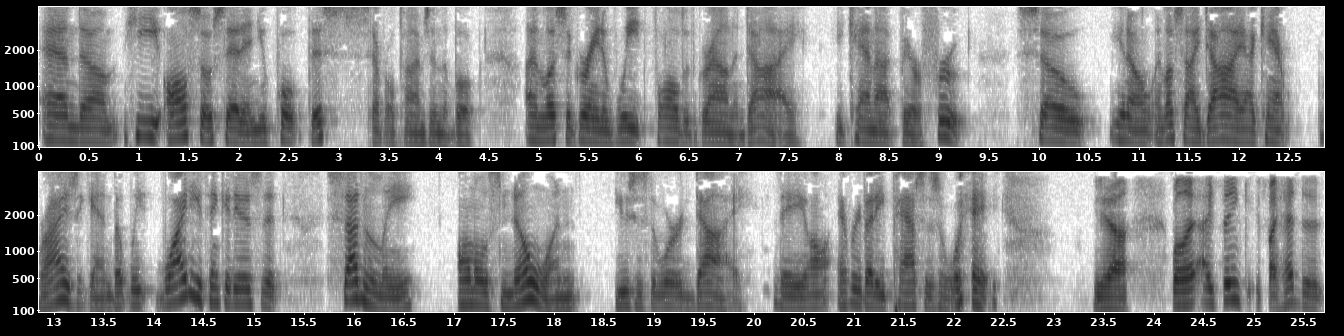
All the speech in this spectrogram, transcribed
and um, he also said, and you quote this several times in the book, unless a grain of wheat fall to the ground and die, he cannot bear fruit. So, you know, unless I die, I can't rise again. But we, why do you think it is that suddenly almost no one uses the word die? They all, everybody passes away. Yeah. Well, I I think if I had to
